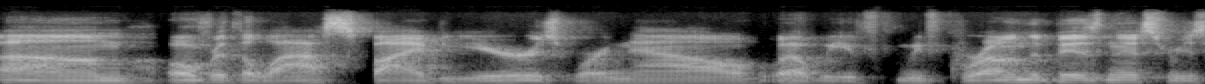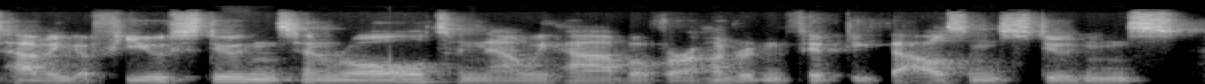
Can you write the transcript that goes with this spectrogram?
um, over the last five years we're now well we've we've grown the business we're just having a few students enrolled and now we have over 150000 students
